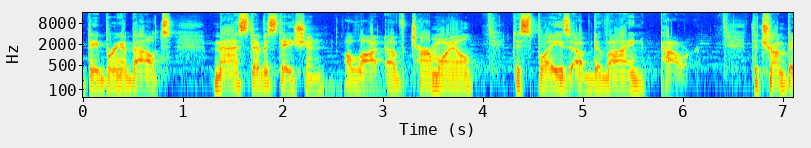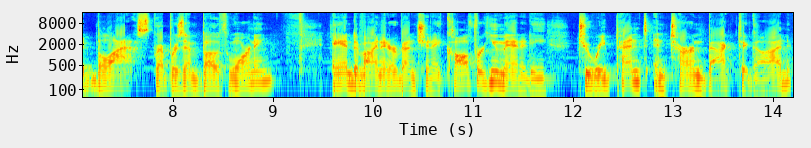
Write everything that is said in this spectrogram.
They bring about mass devastation, a lot of turmoil, displays of divine power. The trumpet blasts represent both warning and divine intervention, a call for humanity to repent and turn back to God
